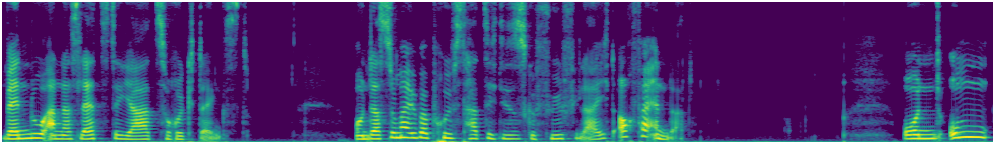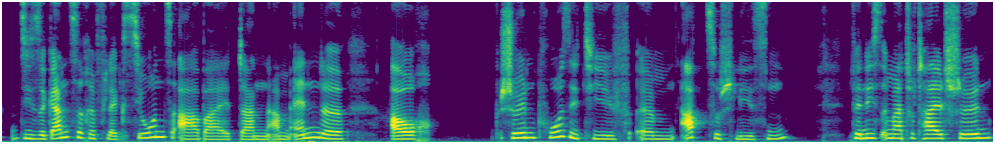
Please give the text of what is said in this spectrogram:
wenn du an das letzte Jahr zurückdenkst. Und dass du mal überprüfst, hat sich dieses Gefühl vielleicht auch verändert. Und um diese ganze Reflexionsarbeit dann am Ende auch schön positiv ähm, abzuschließen, finde ich es immer total schön,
